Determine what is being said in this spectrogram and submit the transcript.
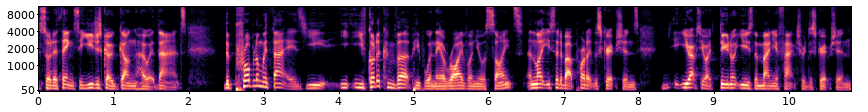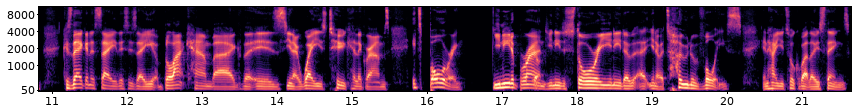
sort of thing. So you just go gung ho at that. The problem with that is you you've got to convert people when they arrive on your site. And like you said about product descriptions, you're absolutely right. Do not use the manufacturer description because they're going to say this is a black handbag that is you know weighs two kilograms. It's boring. You need a brand, you need a story, you need a, a you know a tone of voice in how you talk about those things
